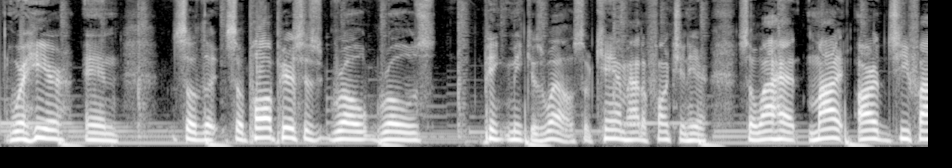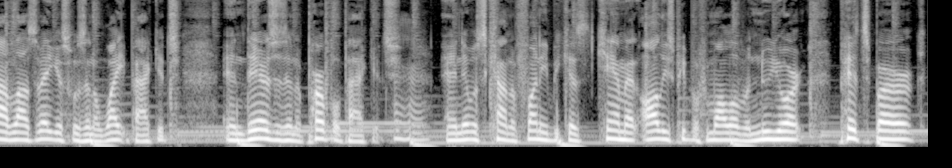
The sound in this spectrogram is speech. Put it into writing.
we're here, and so the so Paul Pierce's grow grows pink meek as well. So Cam had a function here. So I had my our G5 Las Vegas was in a white package and theirs is in a purple package. And it was kind of funny because Cam had all these people from all over New York, Pittsburgh,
